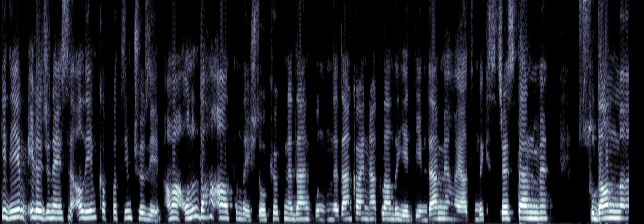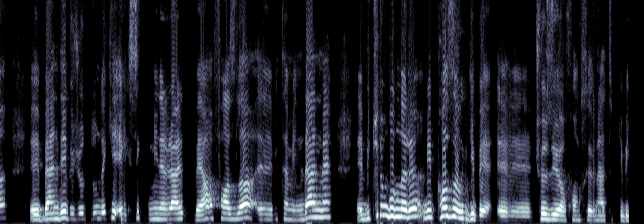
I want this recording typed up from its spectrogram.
gideyim ilacı neyse alayım, kapatayım, çözeyim. Ama onun daha altında işte o kök neden, bunun neden kaynaklandı, yediğimden mi, hayatımdaki stresten mi? Sudan mı, e, bende vücudundaki eksik mineral veya fazla e, vitaminden mi? E, bütün bunları bir puzzle gibi e, çözüyor fonksiyonel tıp gibi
